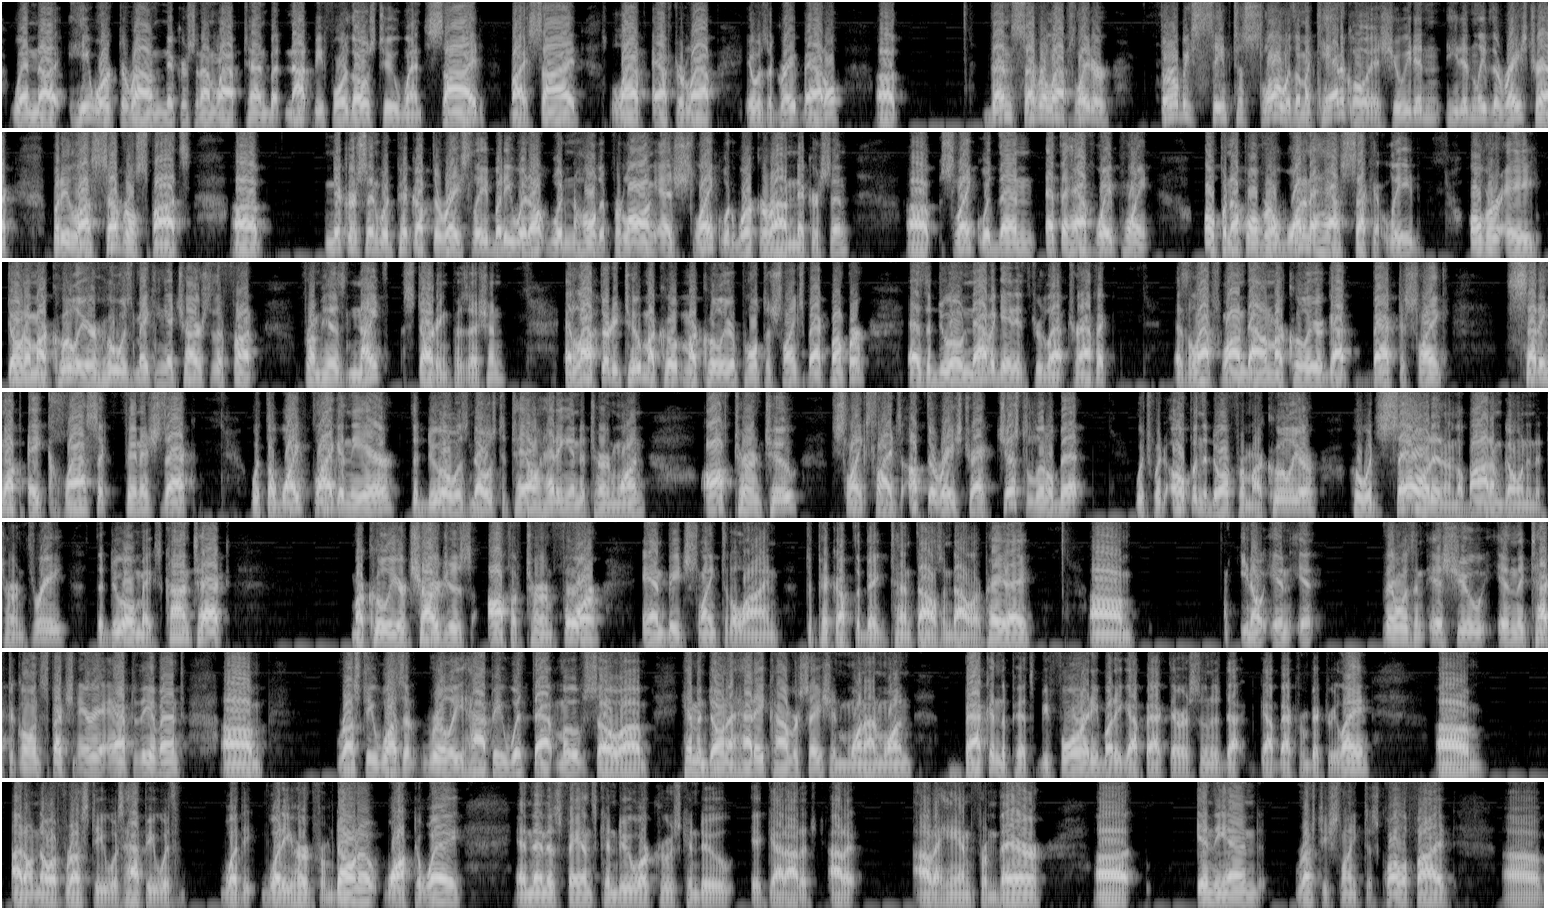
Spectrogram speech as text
when uh, he worked around Nickerson on lap 10, but not before those two went side by side, lap after lap. It was a great battle. Uh, then several laps later, Thurlby seemed to slow with a mechanical issue. He didn't he didn't leave the racetrack, but he lost several spots. Uh, Nickerson would pick up the race lead, but he would uh, wouldn't hold it for long as Schlenk would work around Nickerson. Uh, Schlenk would then, at the halfway point, open up over a one and a half second lead over a Dona Marcoulier, who was making a charge to the front from his ninth starting position. At lap 32, Marcoulier pulled to Schlenk's back bumper as the duo navigated through lap traffic. As the laps wound down, Marcoulier got back to Schlenk, setting up a classic finish, Zach. With the white flag in the air, the duo was nose to tail heading into turn one. Off turn two, Schlenk slides up the racetrack just a little bit, which would open the door for Marcoulier, who would sail it in on the bottom going into turn three. The duo makes contact. Marcoulier charges off of turn four and beats Schlenk to the line to pick up the big $10,000 payday. Um, you know, in it, there was an issue in the technical inspection area after the event. Um, Rusty wasn't really happy with that move, so um, him and Dona had a conversation one on one. back in the pits before anybody got back there. As soon as that got back from Victory Lane, um, I don't know if Rusty was happy with what he, what he heard from Dona, walked away, and then as fans can do or crews can do, it got out of out of out of hand from there. Uh, in the end, Rusty Schlenk disqualified. Uh,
